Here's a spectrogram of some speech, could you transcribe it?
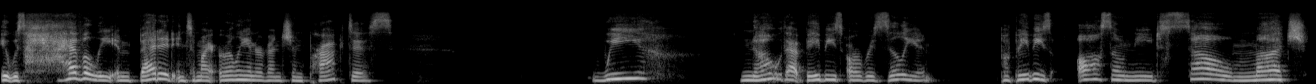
It was heavily embedded into my early intervention practice. We know that babies are resilient, but babies also need so much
